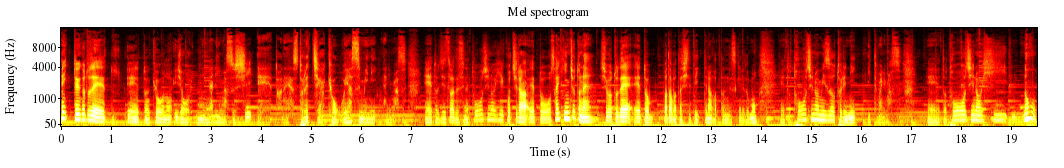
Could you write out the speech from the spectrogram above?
はいということでえっ、ー、と今日の以上になりますしえっ、ー、とねストレッチが今日お休みになります。えっ、ー、と実はですね当時の日こちらえっ、と最近ちょっとね仕事でえっ、とバタバタしてて行ってなかったんですけれどもえっ、と当時の水を取りに行ってまいります。えっ、と当時の日の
